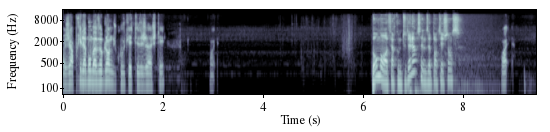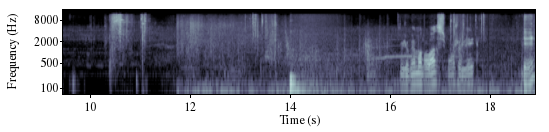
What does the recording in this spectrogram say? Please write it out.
J'ai repris la bombe aveuglante du coup qui a été déjà achetée. Bon, bon, on va faire comme tout à l'heure, ça nous a porté chance. Ouais. Oui, au même endroit, c'est bon, je l'ai. Ok.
